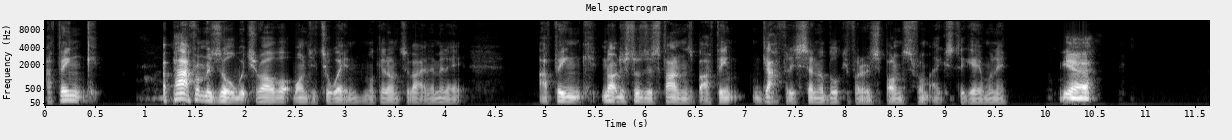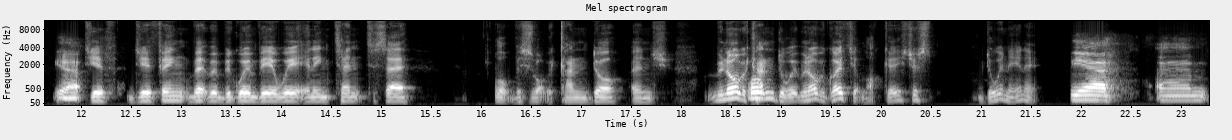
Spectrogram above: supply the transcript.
I think apart from result, which we're all wanted to win, we'll get on to that in a minute. I think not just us as fans, but I think Gaffer is sending looking for a response from Exeter game, not he? Yeah, yeah. Do you do you think that we'd be going via way an intent to say, look, this is what we can do, and we know we well, can do it. We know we've got it, Locker. It's just doing it, isn't it. Yeah. Um,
